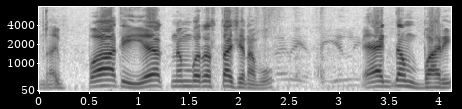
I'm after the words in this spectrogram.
नाही पा ते एक नंबर रस्ता आहे ना भाऊ. एकदम भारी.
